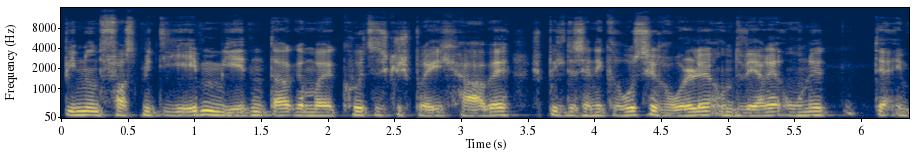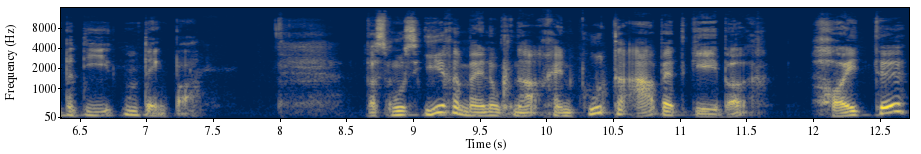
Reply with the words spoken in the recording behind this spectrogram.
bin und fast mit jedem jeden Tag einmal ein kurzes Gespräch habe, spielt es eine große Rolle und wäre ohne der Empathie undenkbar. Was muss Ihrer Meinung nach ein guter Arbeitgeber heute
